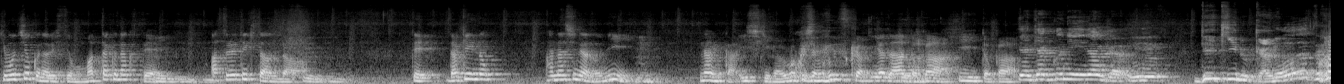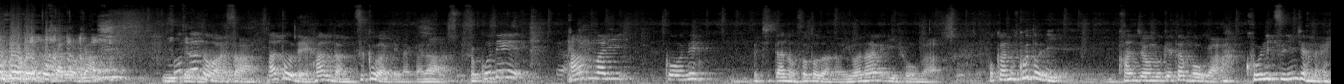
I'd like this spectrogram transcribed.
気持ちよくなる必要も全くなくて、うんあ連れてきたんだ。うんってだけの話なのに、うん。なんか意識が動くじゃないですか。嫌だとかいいとか。いや逆になんかうんできるかな？ととかとか。そんなのはさ後で判断つくわけだからそこであんまりこうね内だの外だの言わない方が他のことに感情を向けた方が効率いいんじゃない？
